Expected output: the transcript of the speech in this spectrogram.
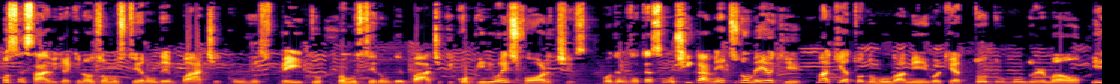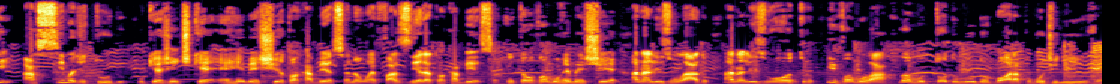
você sabe que aqui nós vamos ter um debate com respeito, vamos ter um debate aqui com opiniões fortes. Podemos até ser uns xingamentos no meio aqui, mas aqui é todo mundo amigo, aqui é todo mundo irmão e, acima de tudo, o que a gente quer é remexer a tua cabeça, não é fazer a tua cabeça. Então vamos remexer, analisa um lado, analisa o outro e vamos lá. Vamos todo mundo bora pro multinível.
